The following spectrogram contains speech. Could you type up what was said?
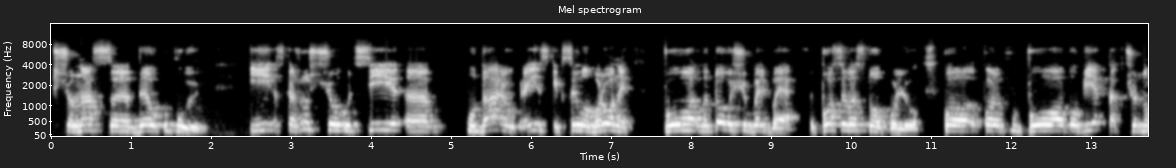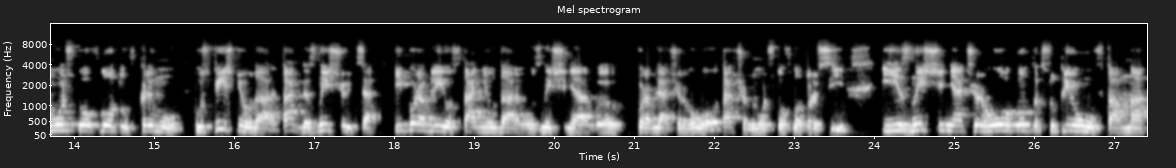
що нас е, деокупують, і скажу, що у ці е, удари українських сил оборони. По литовищу Бельбек, по Севастополю, по, по, по об'єктах Чорноморського флоту в Криму успішні удари, так де знищуються і кораблі. Останні удари у знищення е, корабля чергового, так Чорноморського флоту Росії, і знищення чергового комплексу Тріумф там на,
